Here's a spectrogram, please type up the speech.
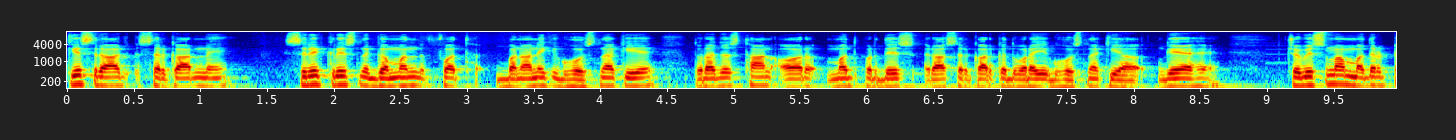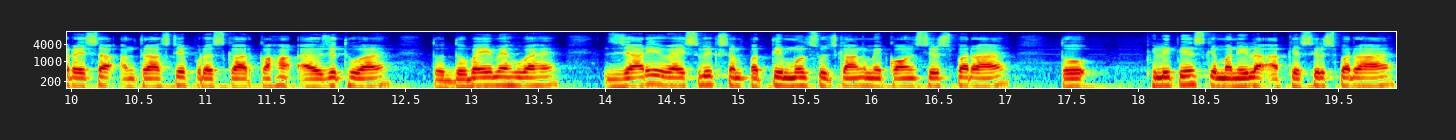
किस राज्य सरकार ने श्री कृष्ण गमन पथ बनाने की घोषणा की है? तो राजस्थान और मध्य प्रदेश राज्य सरकार के द्वारा ये घोषणा किया गया है। चौबीसवां मदर ट्रेसा अंतर्राष्ट्रीय पुरस्कार कहाँ आयोजित हुआ है? तो दुबई में हुआ है। जारी वैश्विक संपत्ति मूल्य सूचकांक में कौन शीर्ष पर रहा है? तो फिलीपींस के मनीला आपके शीर्ष पर रहा है,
